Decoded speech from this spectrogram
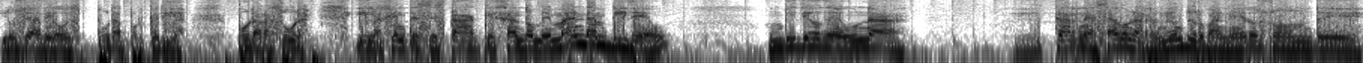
los de ADO es pura porquería, pura basura. Y la gente se está quejando, me mandan video, un video de una eh, carne asada, una reunión de urbaneros donde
